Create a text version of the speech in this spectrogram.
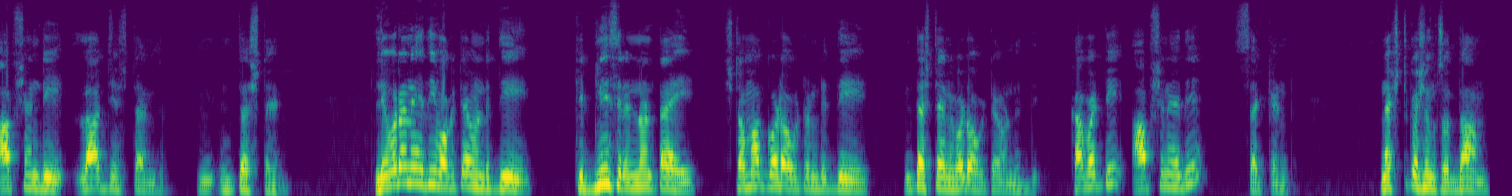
Option D large ఇన్స్టైన్ ఇంటెస్టైన్. లివర్ అనేది ఒకటే ఉండిద్ది కిడ్నీస్ రెండు ఉంటాయి స్టమక్ కూడా ఒకటి ఉండిద్ది ఇంటెస్టైన్ కూడా ఒకటే ఉండిద్ది. కాబట్టి ఆప్షన్ ఏది? సెకండ్. నెక్స్ట్ క్వశ్చన్ చూద్దాం.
